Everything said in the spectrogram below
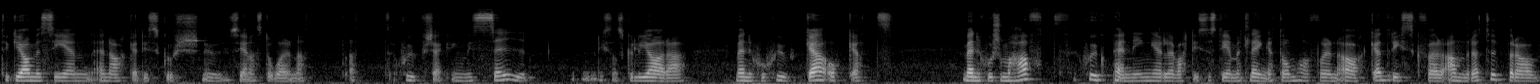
tycker jag mig se en, en ökad diskurs nu de senaste åren att, att sjukförsäkringen i sig liksom skulle göra människor sjuka och att människor som har haft sjukpenning eller varit i systemet länge, att de har får en ökad risk för andra typer av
